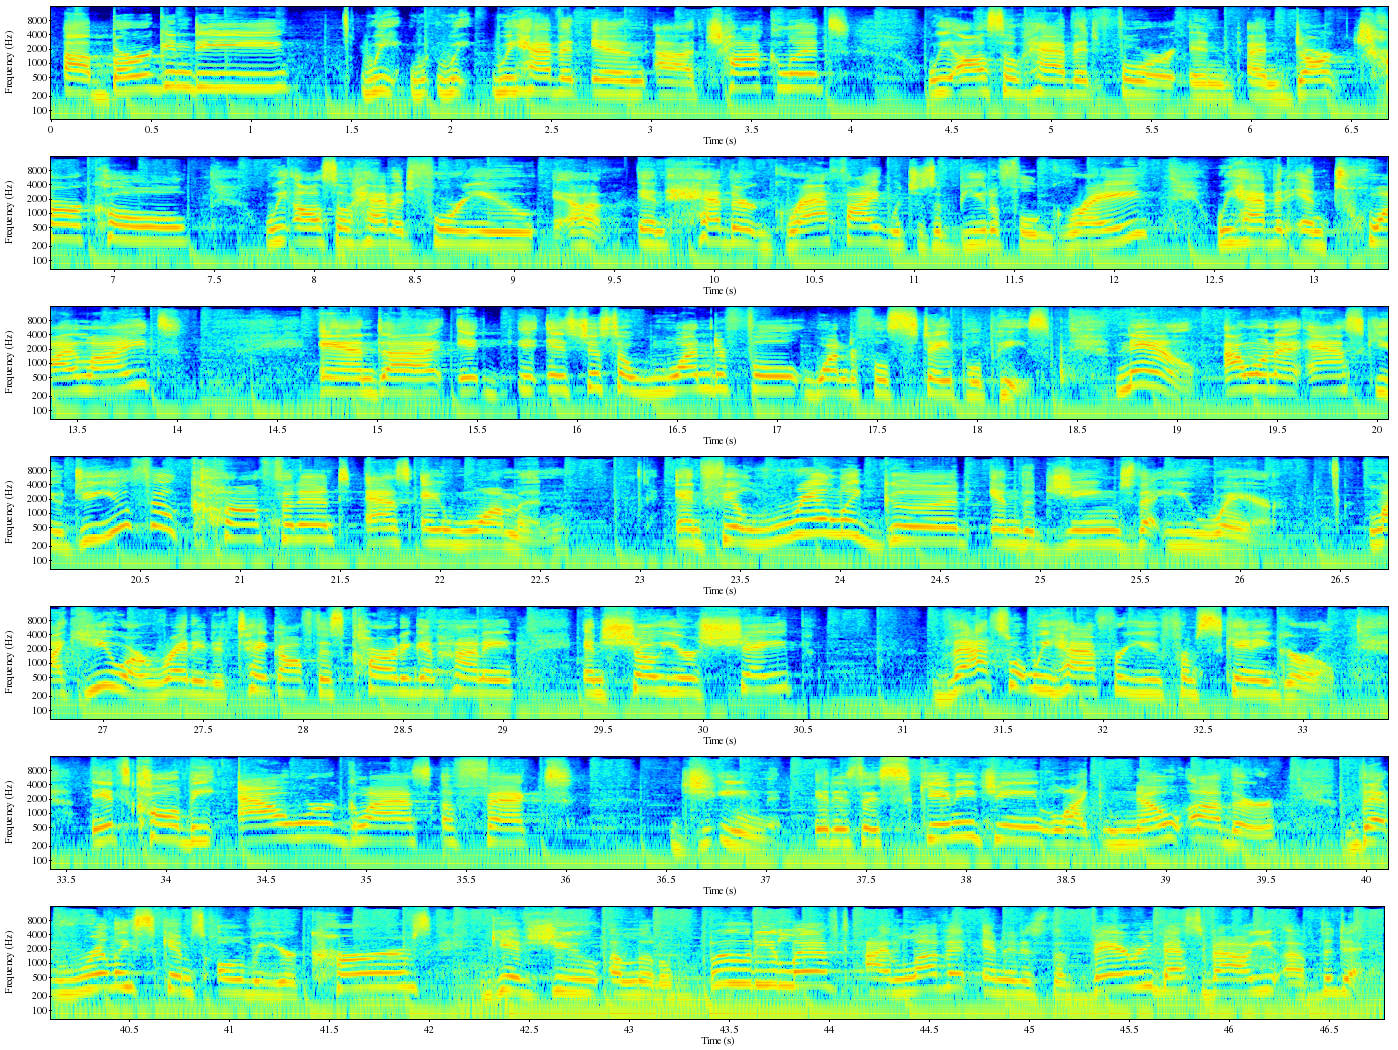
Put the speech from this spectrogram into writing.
Uh, burgundy, we, we, we have it in uh, chocolate. We also have it for in, in dark charcoal. We also have it for you uh, in heather graphite, which is a beautiful gray. We have it in twilight. And uh, it, it's just a wonderful, wonderful staple piece. Now, I wanna ask you, do you feel confident as a woman and feel really good in the jeans that you wear? Like you are ready to take off this cardigan, honey, and show your shape? That's what we have for you from Skinny Girl. It's called the Hourglass Effect jean. It is a skinny jean like no other that really skims over your curves, gives you a little booty lift. I love it, and it is the very best value of the day.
